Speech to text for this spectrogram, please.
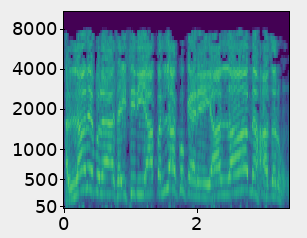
اللہ نے بلایا تھا، اسی لیے آپ اللہ کو کہہ رہے ہیں، یا اللہ میں حاضر ہوں۔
